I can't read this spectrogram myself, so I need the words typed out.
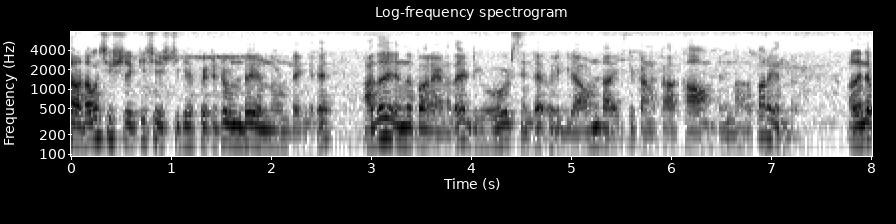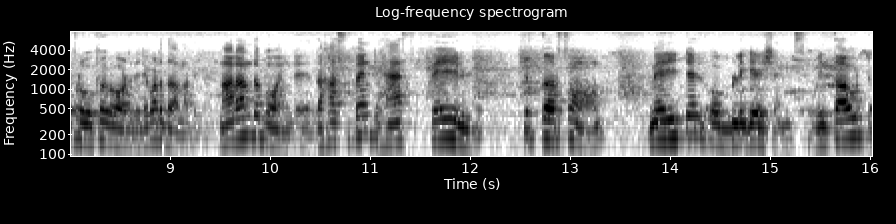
തടവ് ശിക്ഷയ്ക്ക് ശിക്ഷിക്കപ്പെട്ടിട്ടുണ്ട് എന്നുണ്ടെങ്കിൽ അത് എന്ന് പറയുന്നത് ഡിവോഴ്സിന്റെ ഒരു ഗ്രൗണ്ടായിട്ട് കണക്കാക്കാം എന്നാണ് പറയുന്നത്. അതിന്റെ പ്രൂഫ് കോടതിയിൽ കൊടുത്താൽ മതി. നാലാമത്തെ point the husband has failed to perform marital obligations without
